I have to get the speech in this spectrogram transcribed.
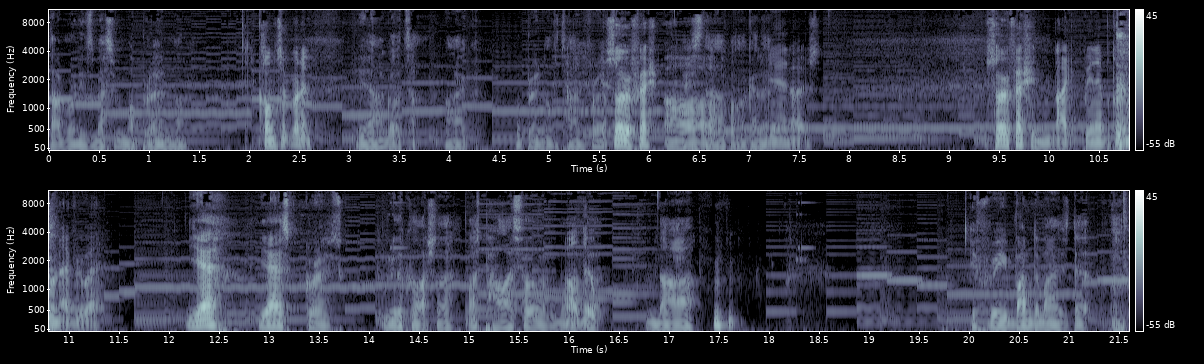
That running's messing with my brain, man. Constant running. Yeah, I've got to like my brain all the time for it. It's so refresh. It's Oh, there, I've got to get it. yeah, no, it's it's so refreshing. Like being able to run everywhere. Yeah, yeah, it's great. It's Really cool, actually. That's from I'll do. Nah. if we randomised it,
